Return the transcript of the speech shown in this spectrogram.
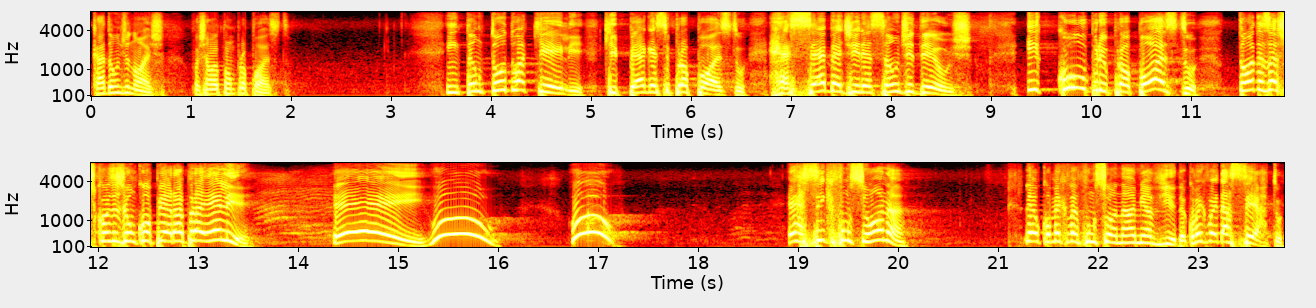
Cada um de nós foi chamado para um propósito. Então, todo aquele que pega esse propósito, recebe a direção de Deus e cumpre o propósito, todas as coisas vão cooperar para ele. Ei! Uh! Uh! É assim que funciona. Léo, como é que vai funcionar a minha vida? Como é que vai dar certo?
